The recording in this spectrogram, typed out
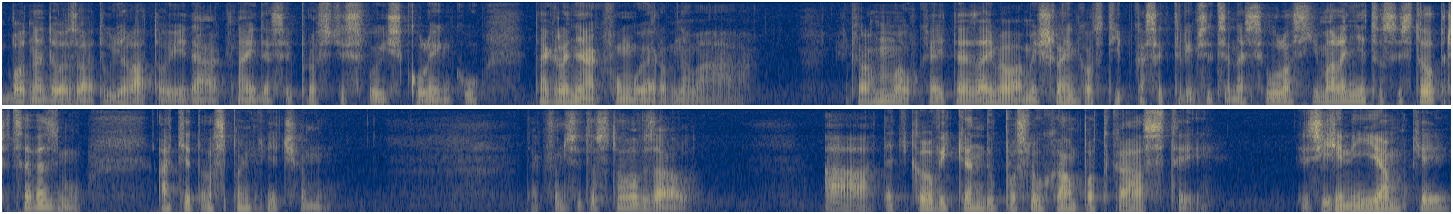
bodne dozad, udělá to jinak, najde si prostě svoji skulinku, takhle nějak funguje rovnováha. Říkal, hm, OK, to je zajímavá myšlenka od týpka, se kterým sice nesouhlasím, ale něco si z toho přece vezmu. Ať je to aspoň k něčemu. Tak jsem si to z toho vzal. A teďka o víkendu poslouchám podcasty z jiný jamky.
